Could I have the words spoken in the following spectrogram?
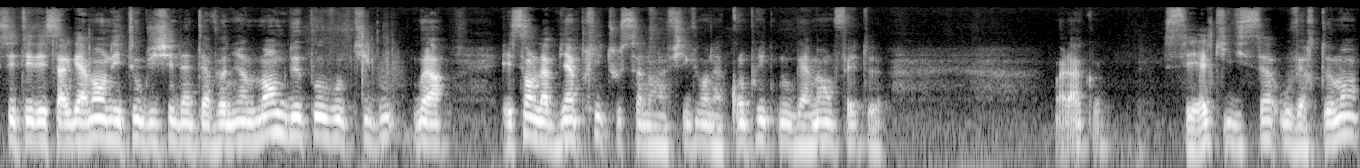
c'était des sales gamins, on était obligé d'intervenir. Manque de pauvres petits bouts, voilà. Et ça, on l'a bien pris tout ça dans la figure. On a compris que nos gamins, en fait, euh, voilà quoi. C'est elle qui dit ça ouvertement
